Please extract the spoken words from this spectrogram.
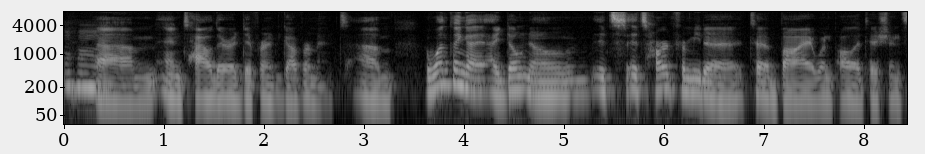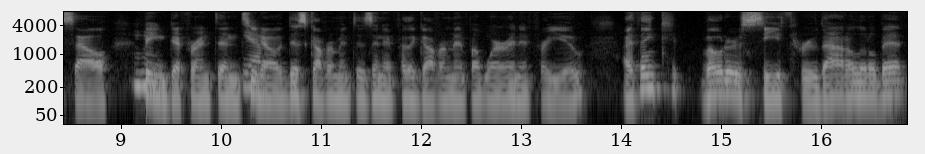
um, and how they're a different government. Um, the one thing I, I don't know, it's it's hard for me to to buy when politicians sell being different and Yeah. you know this government is in it for the government, but we're in it for you. I think voters see through that a little bit.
